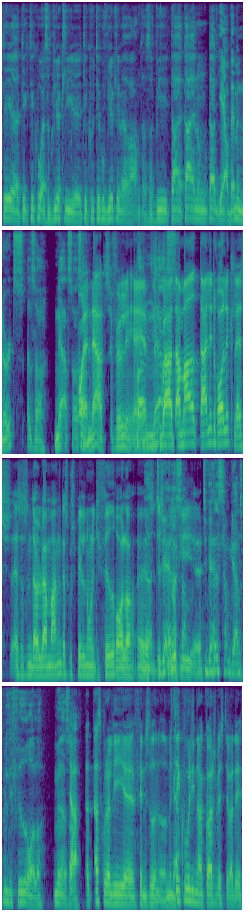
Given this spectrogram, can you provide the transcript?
det, det, det kunne altså virkelig, øh, det kunne, det kunne virkelig være varmt. Altså, vi, der, er- der er nogle, der, ja, og hvad med nerds? Altså, nerds også. Åh oh, ja, nært selvfølgelig. Ja, Bare ja. De skal nerds. bare, der, er meget, der er lidt rolleclash, altså sådan, der vil være mange, der skulle spille nogle af de fede roller. Øh, ja, så de, det vil skulle alle sammen, lige, øh, de vil alle sammen gerne spille de fede roller. Men altså, Ja, der, der skulle der lige øh, findes ud af noget, men Ja. ja. det kunne de nok godt, hvis det var det.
